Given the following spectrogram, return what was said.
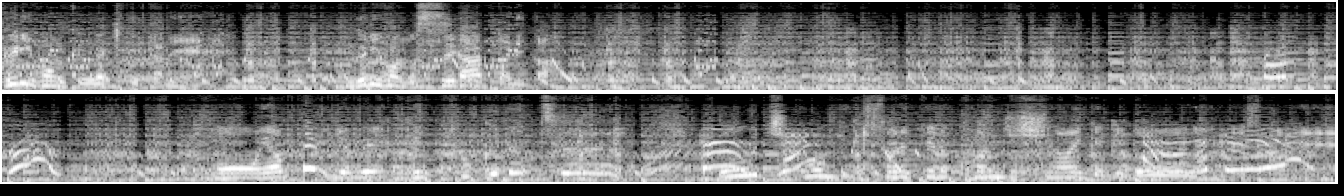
グリフォンくんが来てたね。グリフォンの巣があったねか。もうやっぱりで特別。おうち攻撃されてる感じしないけどどうなんですかね。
